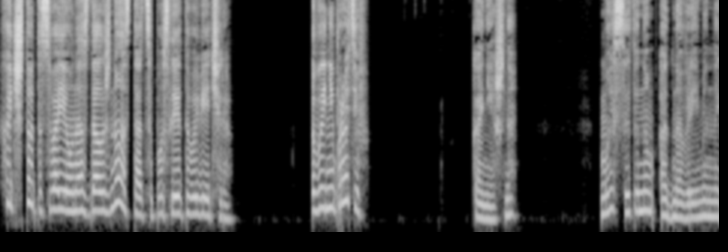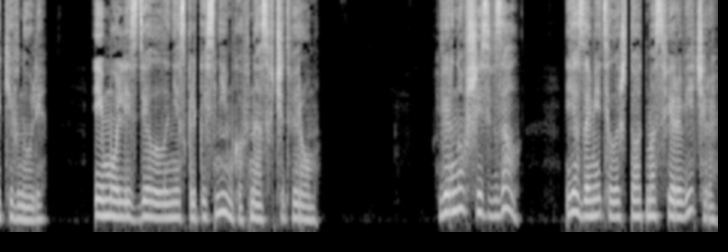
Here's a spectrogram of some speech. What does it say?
Хоть что-то свое у нас должно остаться после этого вечера. Вы не против?» «Конечно». Мы с Итаном одновременно кивнули, и Молли сделала несколько снимков нас вчетвером. Вернувшись в зал, я заметила, что атмосфера вечера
